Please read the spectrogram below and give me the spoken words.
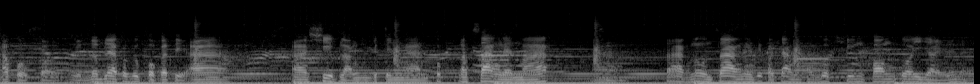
ครับผมก็เริ่มแรกก็คือปกติอาอาชีพหลังจะเป็นงานพวกรับสร้างแลนด์มาร์คอ่า สร้างนู่นสร้างนี่ที่เขาจ้างมาทำพวกคิงคองตัวใหญ่ๆนั่นแหละ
